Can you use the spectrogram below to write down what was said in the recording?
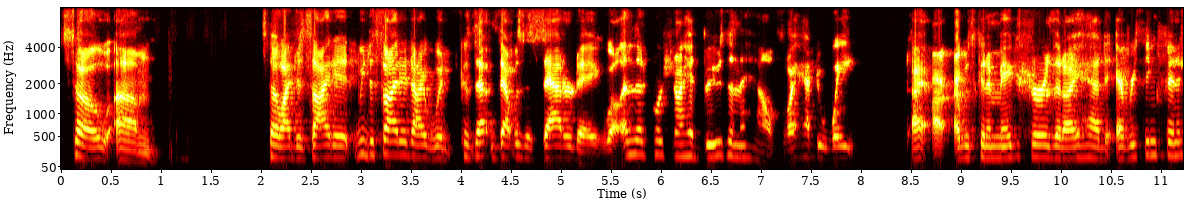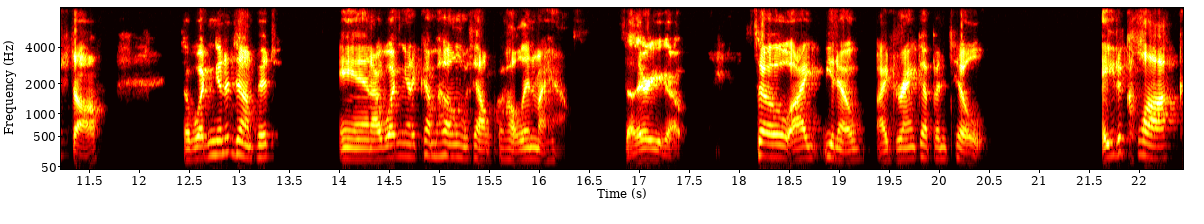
so, um, so I decided, we decided I would, cause that, that was a Saturday. Well, and then of course, you know, I had booze in the house, so I had to wait. I, I, I was going to make sure that I had everything finished off. So I wasn't going to dump it and I wasn't going to come home with alcohol in my house. So there you go. So I, you know, I drank up until eight o'clock,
